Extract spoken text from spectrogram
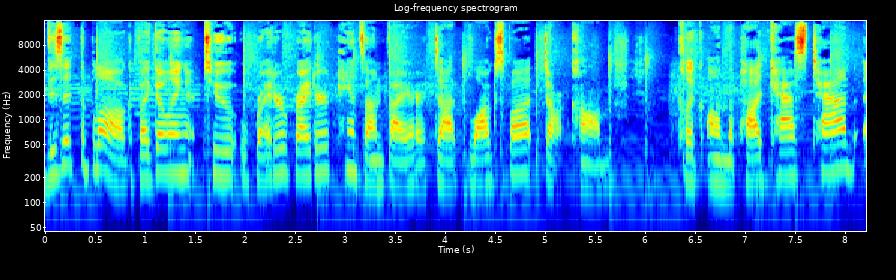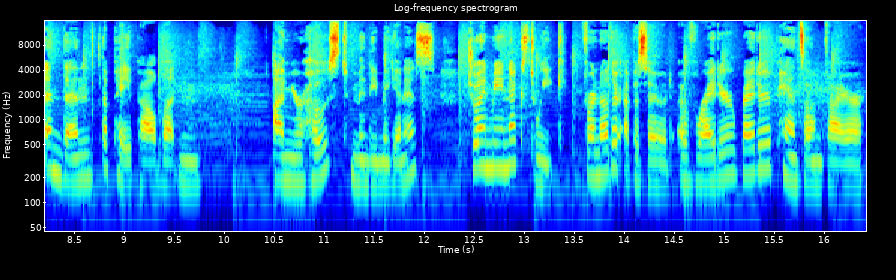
visit the blog by going to writerwriterpantsonfire.blogspot.com. Click on the podcast tab and then the PayPal button. I'm your host, Mindy McGinnis. Join me next week for another episode of Writer Writer Pants on Fire,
